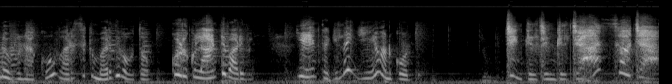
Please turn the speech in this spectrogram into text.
నువ్వు నాకు వరుసకి మరిది అవుతావు. కొడుకు లాంటి వాడివి. ఏం తగిలినా ఏమనుకోవద్దు. జింకిల్ జింకిల్ జా సోజా.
